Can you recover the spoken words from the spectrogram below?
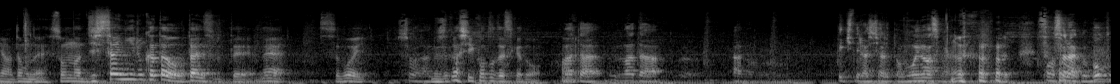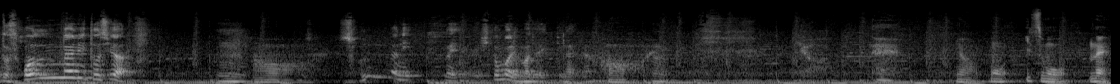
いやでもねそんな実際にいる方を歌にするってねすごい難しいことですけど、はい。まだまだあの生きてらっしゃると思いますが、おそらく。僕とそんなに年は、うん、あそんなに、まあ、一回りまでは行ってないな、あはい。いやもういつもね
